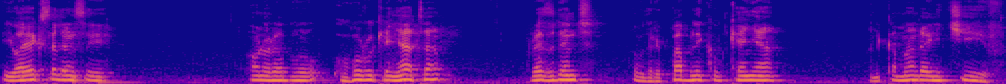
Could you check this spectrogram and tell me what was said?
Your Excellency, Honorable Uhuru Kenyatta, President of the Republic of Kenya and Commander-in-Chief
